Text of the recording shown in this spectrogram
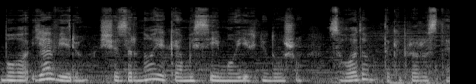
бо я вірю, що зерно, яке ми сіємо у їхню душу, згодом таки проросте.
